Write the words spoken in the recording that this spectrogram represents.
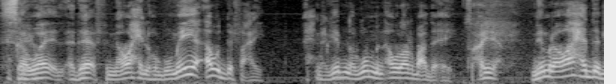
سواء الأداء في النواحي الهجومية أو الدفاعية. إحنا جبنا جون من أول أربع دقائق صحيح. نمرة واحد ال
